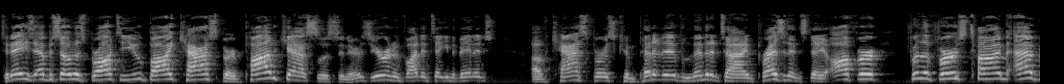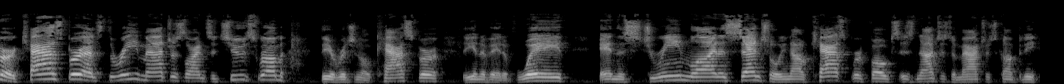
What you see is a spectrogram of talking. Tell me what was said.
Today's episode is brought to you by Casper. Podcast listeners, you're invited to take advantage of Casper's competitive limited time President's Day offer for the first time ever. Casper has three mattress lines to choose from the original Casper, the innovative Wave, and the Streamline Essential. Now, Casper, folks, is not just a mattress company.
